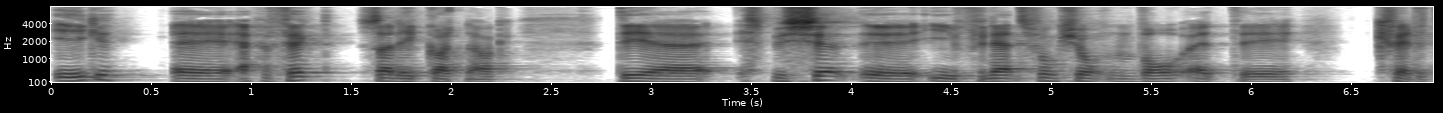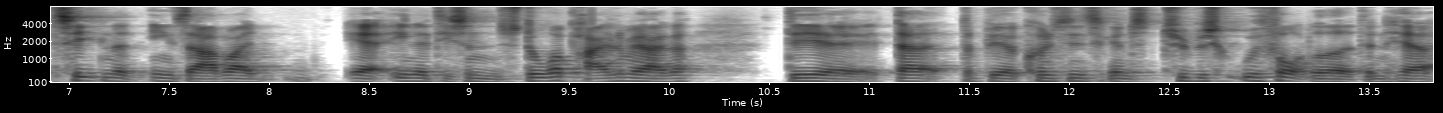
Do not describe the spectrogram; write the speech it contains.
ikke øh, er perfekt, så er det ikke godt nok. Det er specielt øh, i finansfunktionen, hvor at øh, kvaliteten af ens arbejde er en af de sådan store pejlemærker. Det, øh, der, der bliver kunstig intelligens typisk udfordret af den her,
